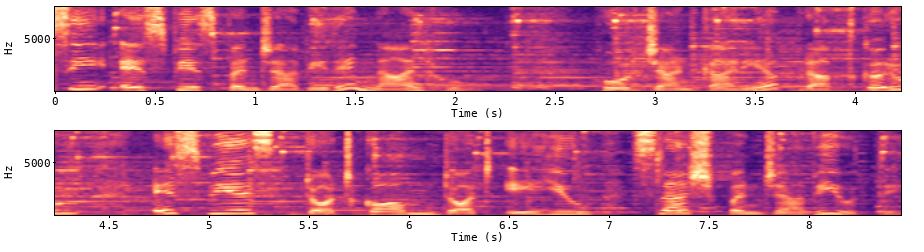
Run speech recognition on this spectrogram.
ਤੁਸੀਂ SBS ਪੰਜਾਬੀ ਦੇ ਨਾਲ ਹੋ। ਹੋਰ ਜਾਣਕਾਰੀਆਂ ਪ੍ਰਾਪਤ ਕਰੋ svs.com.au/punjabi ਉਤੇ।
